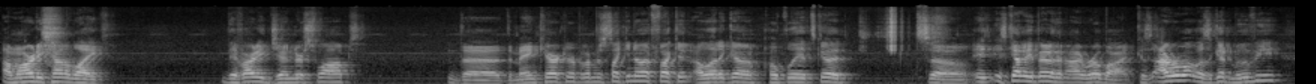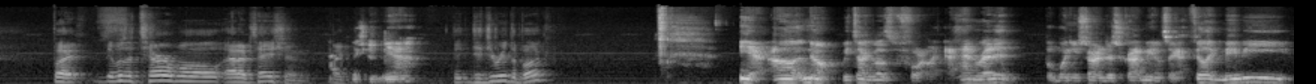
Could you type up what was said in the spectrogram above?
I'm already kind of like, they've already gender swapped the the main character, but I'm just like, you know what, fuck it, I'll let it go. Hopefully, it's good. So it, it's got to be better than iRobot because iRobot was a good movie, but it was a terrible adaptation. Like, Yeah. did, did you read the book? Yeah, uh, no, we talked about this before. Like, I hadn't read it, but when you started describing it, I was like, I feel like maybe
